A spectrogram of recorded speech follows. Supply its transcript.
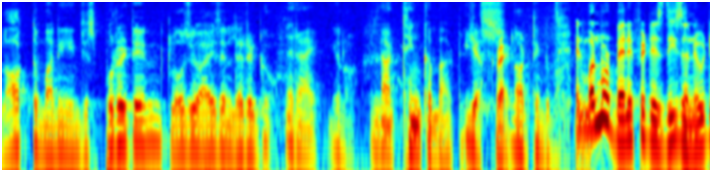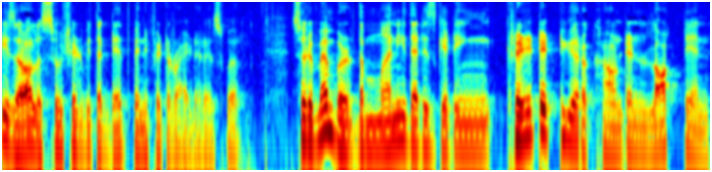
lock the money and just put it in, close your eyes, and let it go. Right. You know, not think about it. Yes, right. Not think about it. And one more benefit is these annuities are all associated with a death benefit rider as well. So remember, the money that is getting credited to your account and locked in,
